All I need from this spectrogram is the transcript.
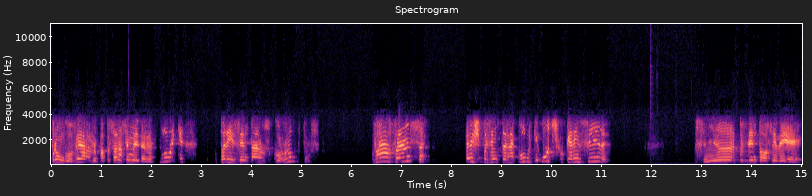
para um governo, para passar na Assembleia da República, para isentar os corruptos. Vá à França. ex-presidente da República, outros que o querem ser. Senhor Presidente da OCDE,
